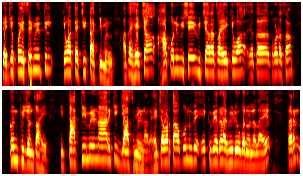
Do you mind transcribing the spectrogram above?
त्याचे पैसे मिळतील किंवा त्याची टाकी मिळेल. आता ह्याच्या हा पण विषय विचाराचा आहे किंवा एका थोडासा कन्फ्युजनचा आहे की टाकी मिळणार की गॅस मिळणार? ह्याच्यावर तर आपण वे एक वेगळा व्हिडिओ बनवलेला आहे. कारण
